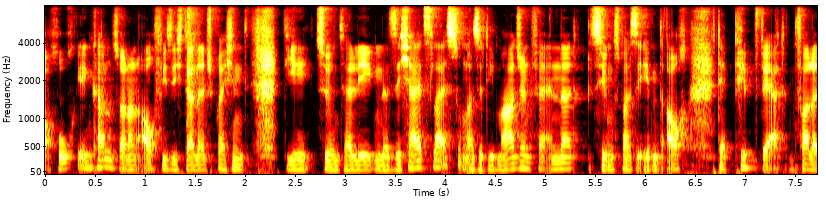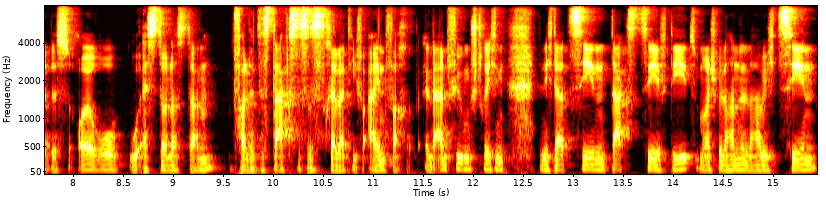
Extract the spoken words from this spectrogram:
auch hochgehen kann, sondern auch wie sich dann entsprechend die zu hinterlegende Sicherheitsleistung, also die Margin verändert, beziehungsweise eben auch der PIP-Wert im Falle des Euro, US-Dollars dann, im Falle des DAX ist es relativ einfach, in Anführungsstrichen, wenn ich da 10 DAX CFD zum Beispiel handle, habe ich 10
